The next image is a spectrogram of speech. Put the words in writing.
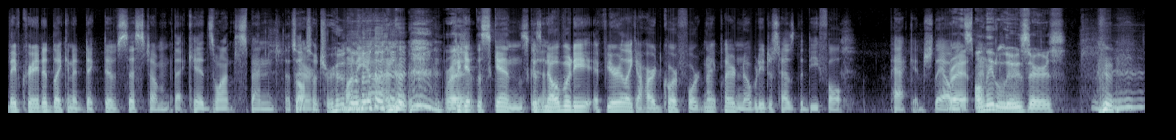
they've created like an addictive system that kids want to spend That's their also true. money on to get the skins because Yeah. nobody if you're like a hardcore Fortnite player, nobody just has the default package. They always Right. spend Only their- losers.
